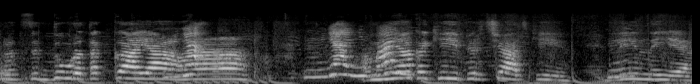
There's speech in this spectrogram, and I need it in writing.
Процедура такая. У меня У меня не а у меня какие перчатки длинные.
